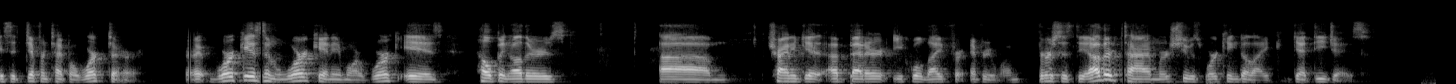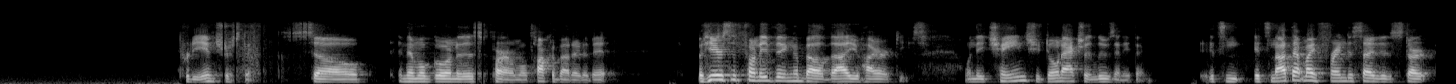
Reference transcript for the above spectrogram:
is a different type of work to her. Right? Work isn't work anymore. Work is helping others, um, trying to get a better equal life for everyone. Versus the other time where she was working to like get DJs. Pretty interesting. So, and then we'll go into this part and we'll talk about it a bit. But here's the funny thing about value hierarchies. When they change, you don't actually lose anything. It's it's not that my friend decided to start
